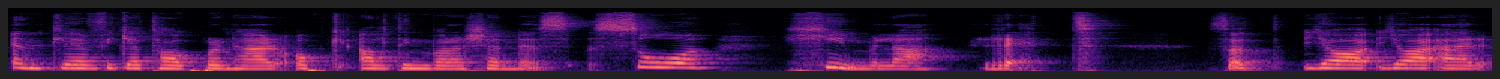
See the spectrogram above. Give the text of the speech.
äntligen fick jag tag på den här och allting bara kändes så himla rätt. Så att jag, jag är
